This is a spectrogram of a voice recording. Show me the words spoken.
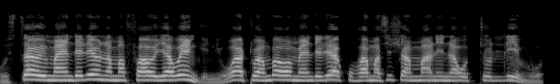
ustawi, maendeleo na mafao ya wengi. Ni watu ambao wameendelea kuhamasisha amani na utulivu.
